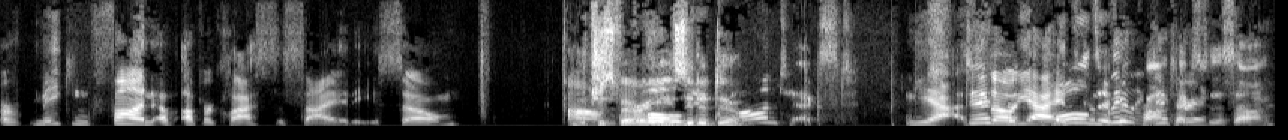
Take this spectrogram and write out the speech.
or making fun of upper class society. So, Which um, is very easy to do. Context. yeah. Different, so yeah, it's completely different context different. to the song.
